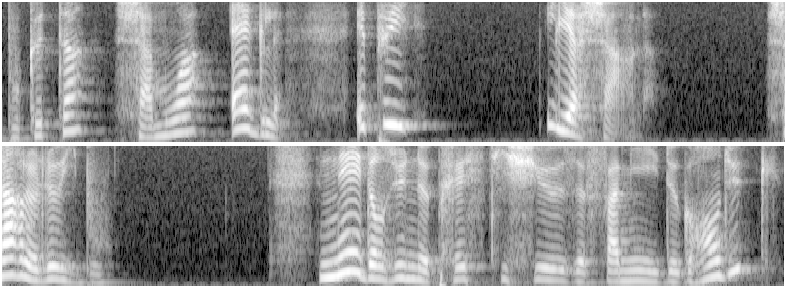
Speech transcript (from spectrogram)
Bouquetins, chamois, aigles, et puis il y a Charles. Charles le hibou. Né dans une prestigieuse famille de grands-ducs,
